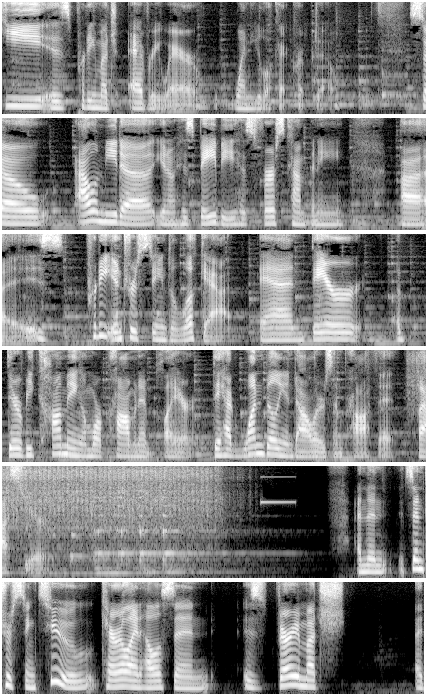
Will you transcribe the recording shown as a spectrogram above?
He is pretty much everywhere when you look at crypto. So Alameda, you know, his baby, his first company, uh, is pretty interesting to look at, and they're uh, they're becoming a more prominent player. They had one billion dollars in profit last year. And then it's interesting too, Caroline Ellison is very much a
